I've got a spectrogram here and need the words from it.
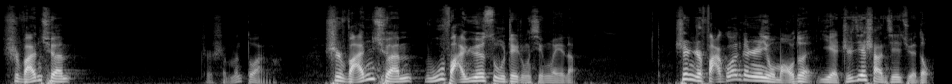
是完全。这什么断了？是完全无法约束这种行为的，甚至法官跟人有矛盾也直接上街决斗。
